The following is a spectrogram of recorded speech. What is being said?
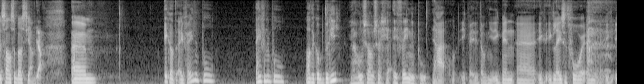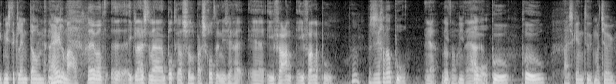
San Sebastian. Ja. Ehm, ik had Evenepoel. Evenepoel had ik op drie. Ja, hoezo zeg je Evenepoel? Ja, ik weet het ook niet. Ik, ben, eh, ik, ik lees het voor en eh, ik, ik mis de klemtoon helemaal. Nee, want eh, ik luister naar een podcast van een paar schotten en die zeggen Ivan, Ivanepoel. Oh, maar ze zeggen wel poel. Ja, dat Niet- dan. niet ja, Poel. Poel. Poel. Nou, ze kennen natuurlijk Mathieu,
